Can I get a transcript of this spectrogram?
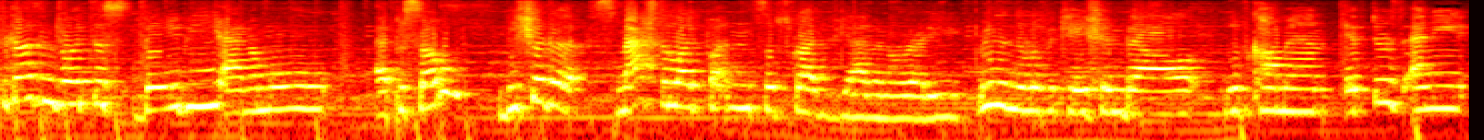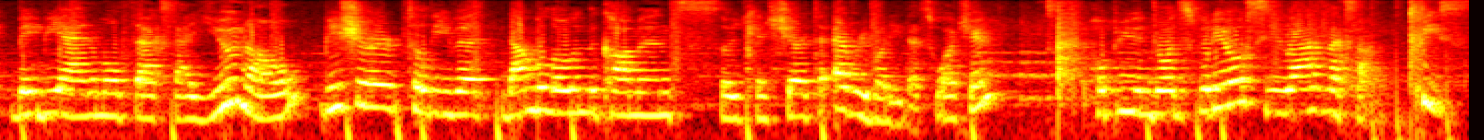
If you guys enjoyed this baby animal episode, be sure to smash the like button, subscribe if you haven't already, ring the notification bell, leave a comment. If there's any baby animal facts that you know, be sure to leave it down below in the comments so you can share it to everybody that's watching. Hope you enjoyed this video. See you guys next time. Peace.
